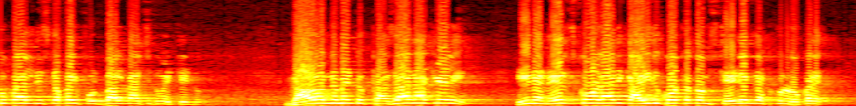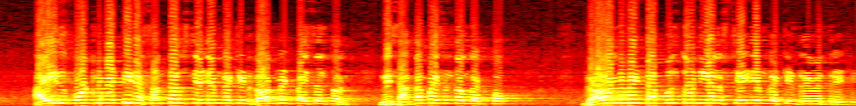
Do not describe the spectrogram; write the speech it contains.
రూపాయలు తీసుకుపోయి ఫుట్బాల్ మ్యాచ్కు పెట్టిండు. గవర్నమెంట్ ఖజానాకెళ్ళి ఈయన నేర్చుకోవడానికి ఐదు కోట్లతో స్టేడియం కట్టుకున్నాడు ఒక్కడే. ఐదు కోట్లు పెట్టి ఈయన సొంతం స్టేడియం కట్టిండు గవర్నమెంట్ పైసలతో. నీ సొంతం పైసలతో కట్టుకో. గవర్నమెంట్ డబ్బులతో ఇవాళ స్టేడియం కట్టిండు రేవంత్ రెడ్డి.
